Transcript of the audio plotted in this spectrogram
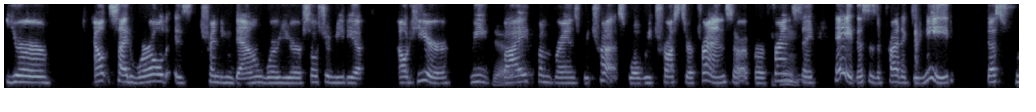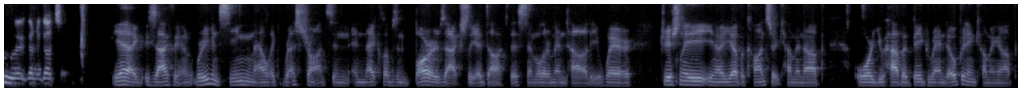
your outside world is trending down where your social media out here we Yeah. buy from brands we trust. Well, we trust our friends. So if our friends Mhm. say, hey, this is a product we need, that's who we're going to go to. Yeah, exactly. And we're even seeing now like restaurants and, and nightclubs and bars actually adopt this similar mentality where traditionally, you know, you have a concert coming up or you have a big grand opening coming up.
